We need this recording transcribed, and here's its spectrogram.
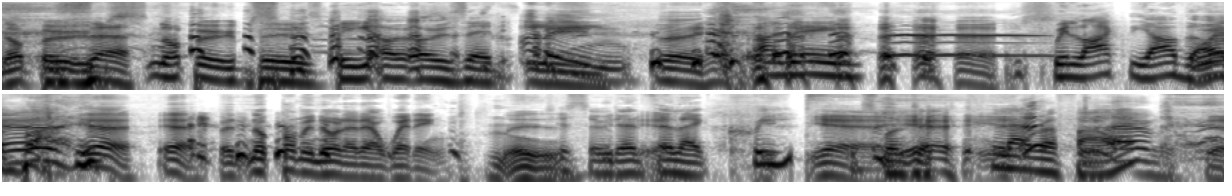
Not boobs, not boobs. Booze. B O O Z E. I mean, I mean, we like the other, well, but yeah, yeah, but not, probably not at our wedding. just so we don't feel like creeps. Yeah, Just wanted yeah, to yeah. clarify. Yeah.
